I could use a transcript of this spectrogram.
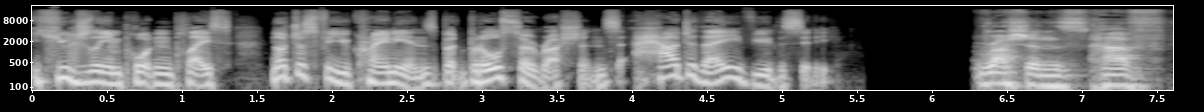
a hugely important place, not just for Ukrainians, but, but also Russians. How do they view the city? Russians have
